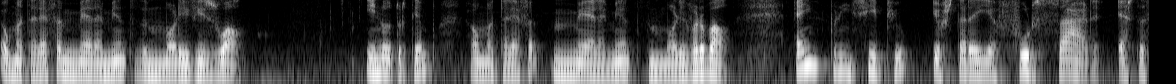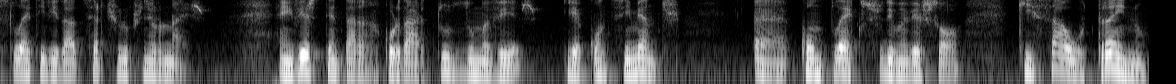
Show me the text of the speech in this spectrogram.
a uma tarefa meramente de memória visual e, noutro tempo, a uma tarefa meramente de memória verbal. Em princípio, eu estarei a forçar esta seletividade de certos grupos neuronais. Em vez de tentar recordar tudo de uma vez e acontecimentos uh, complexos de uma vez só, quiçá o treino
